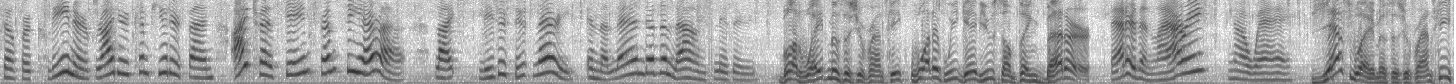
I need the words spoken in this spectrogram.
So for cleaner, brighter computer fun, I trust games from Sierra, like Leisure Suit Larry in the land of the lounge lizards. But wait, Mrs. Shafransky, what if we gave you something better? Better than Larry? No way. Yes way, Mrs. Shafransky,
